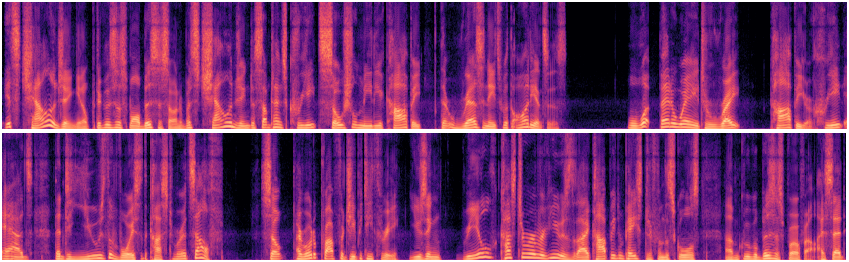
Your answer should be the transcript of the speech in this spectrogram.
it's challenging, you know, particularly as a small business owner, but it's challenging to sometimes create social media copy that resonates with audiences. Well, what better way to write copy or create ads than to use the voice of the customer itself? So I wrote a prop for GPT-3 using real customer reviews that I copied and pasted from the school's um, Google business profile. I said,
